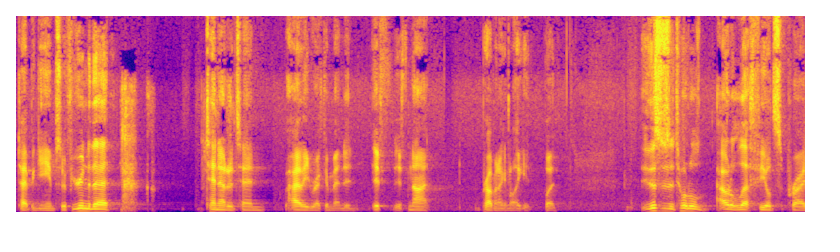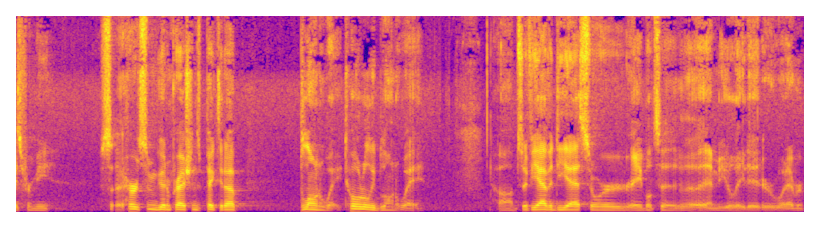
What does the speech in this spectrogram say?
type of game. So if you're into that, ten out of ten, highly recommended. If if not, probably not gonna like it. But this is a total out of left field surprise for me. So, heard some good impressions, picked it up, blown away, totally blown away. Um, so if you have a DS or able to uh, emulate it or whatever,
